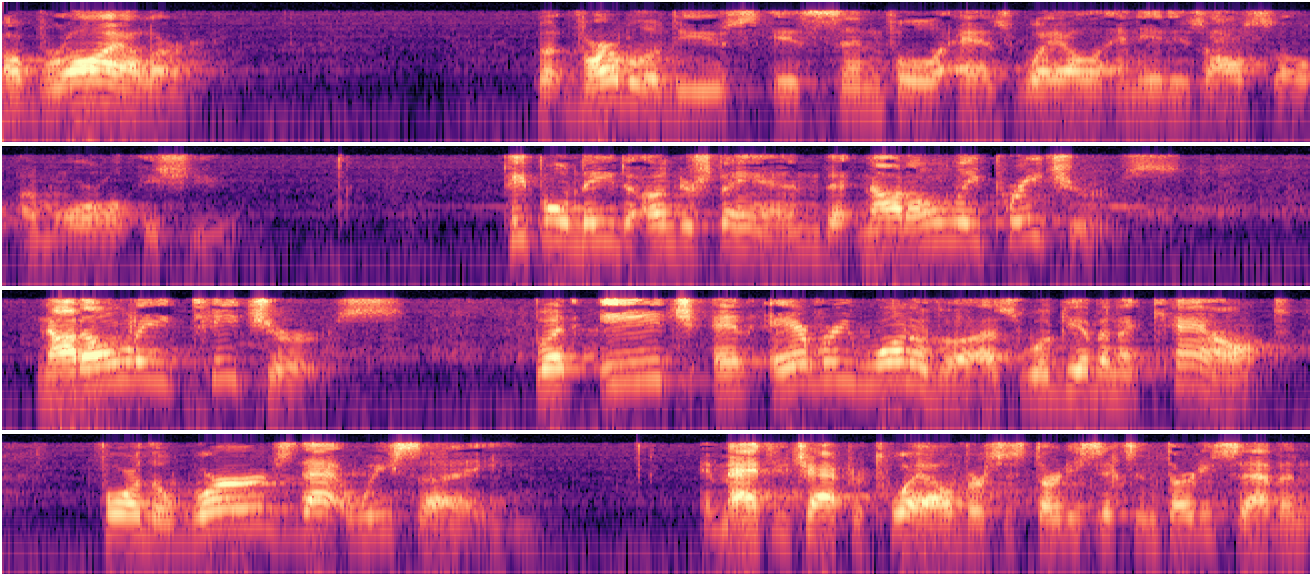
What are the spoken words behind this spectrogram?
a brawler. But verbal abuse is sinful as well, and it is also a moral issue. People need to understand that not only preachers, not only teachers, but each and every one of us will give an account for the words that we say in Matthew chapter 12, verses 36 and 37,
